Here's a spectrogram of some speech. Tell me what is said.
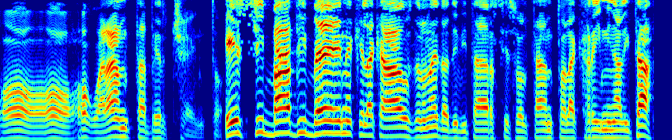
oh, oh, oh, 40%. E si badi bene che la causa non è da debitarsi soltanto alla criminalità,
